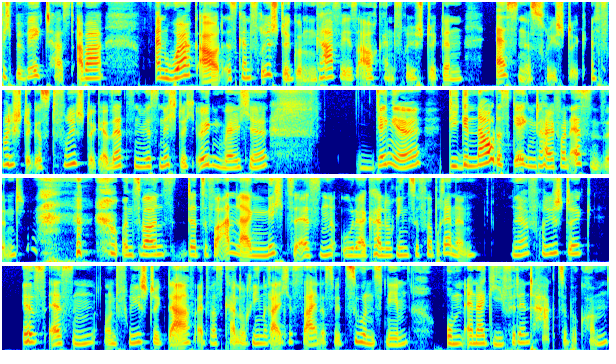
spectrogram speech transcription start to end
dich bewegt hast. Aber ein Workout ist kein Frühstück und ein Kaffee ist auch kein Frühstück, denn Essen ist Frühstück. Ein Frühstück ist Frühstück. Ersetzen wir es nicht durch irgendwelche Dinge, die genau das Gegenteil von Essen sind. Und zwar uns dazu veranlagen, nicht zu essen oder Kalorien zu verbrennen. Ja, Frühstück ist Essen und Frühstück darf etwas Kalorienreiches sein, das wir zu uns nehmen, um Energie für den Tag zu bekommen.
